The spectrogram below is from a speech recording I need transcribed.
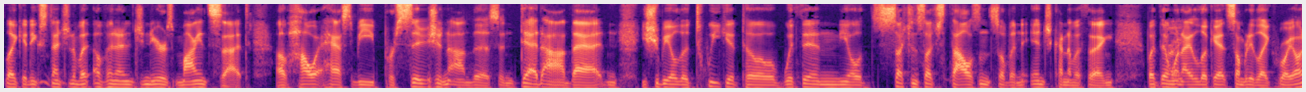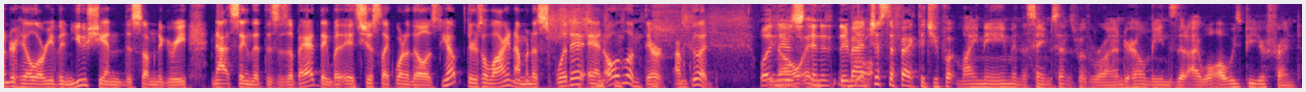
like an extension of, a, of an engineer's mindset of how it has to be precision on this and dead on that, and you should be able to tweak it to within you know such and such thousandths of an inch kind of a thing. But then right. when I look at somebody like Roy Underhill or even you, Shannon, to some degree, not saying that this is a bad thing, but it's just like one of those. Yep, there's a line. I'm going to split it, and oh look, there, I'm good. Well, you know, and, and it, Matt, just the fact that you put my name in the same sentence with Roy Underhill means that I will always be your friend.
